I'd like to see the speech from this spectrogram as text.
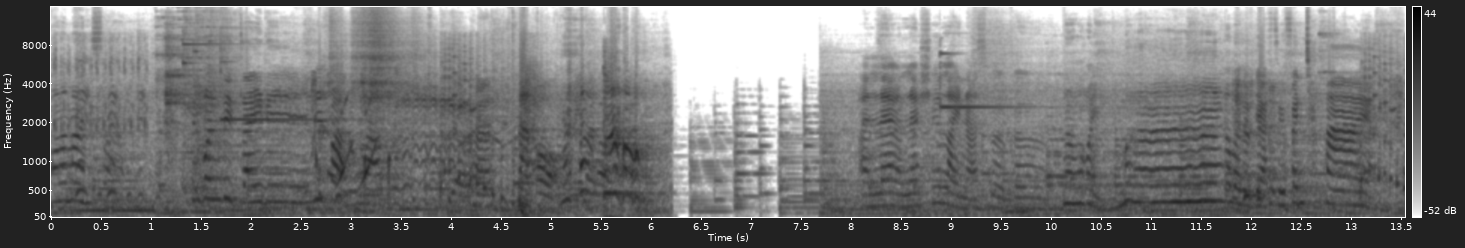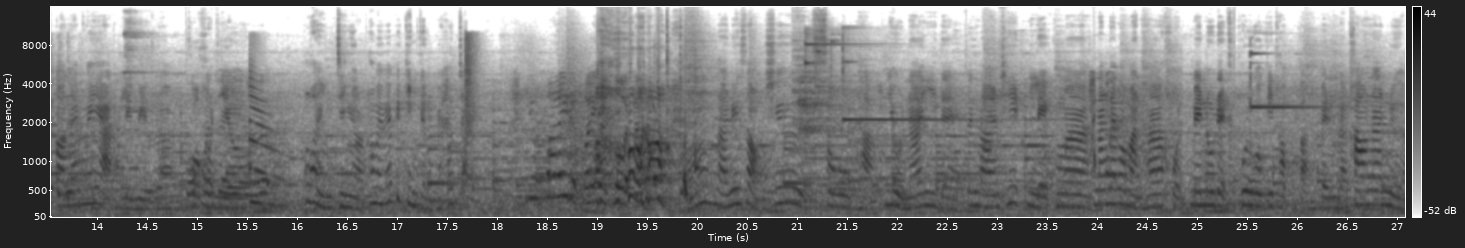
อะทรมานสัสเป็นคนจิตใจดีพี่ฝ่ายต้องรักเดี๋ยวนะคะตัดออก อันนี้ตัดออกอันแรกอันแรกชื่อไลนัสเบอร์เกอร์อร่อยมากก็เลยแบบอยากซื้อเฟรนช์ชายอะ ตอนแรกไม่อยากรีวิวด้วยกลัวคนเยอะอร่อยจริงๆอะทำไมไม่ไปกินกันไม่เข้าใจเดี๋ยวไปเดี๋ยวไปอย่ากดนะร้านที่ 2 ชื่อโซค่ะอยู่หน้าอีแดงเป็นร้านที่เล็กมาก นั่งได้ประมาณ 5 คน เมนูเด็ดคุย고기덮밥เป็นแบบข้าวหน้าเนื้อ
